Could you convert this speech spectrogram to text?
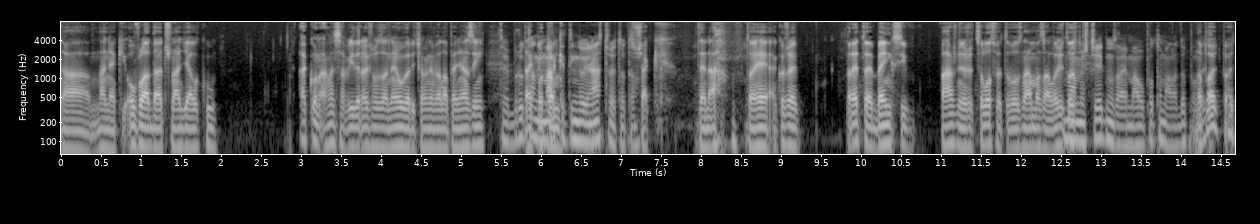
na, na nejaký ovládač na diaľku. Ako náhle sa vydražil za neuveriteľne veľa peňazí. To je brutálny potom, marketingový nástroj toto. Však teda, to je akože, preto je Banksy vážne, že celosvetovo známa záležitosť. Mám ešte jednu zaujímavú potom, ale dopovedz. No poď, poď.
